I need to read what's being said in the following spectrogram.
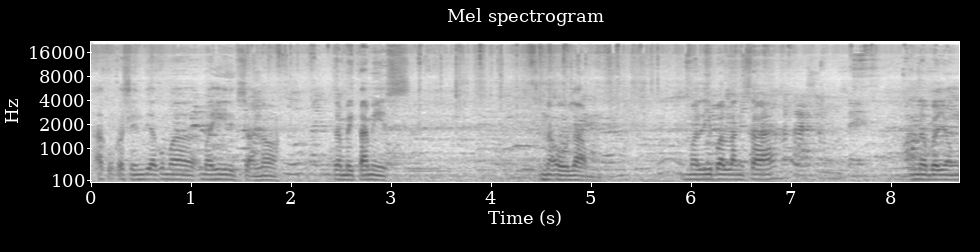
ako kasi hindi ako ma- mahilig sa ano. May tamis na ulam. Maliban lang sa ano ba yung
